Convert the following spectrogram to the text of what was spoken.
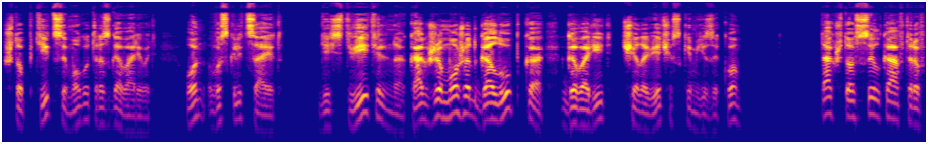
что птицы могут разговаривать. Он восклицает «Действительно, как же может голубка говорить человеческим языком?» Так что ссылка авторов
